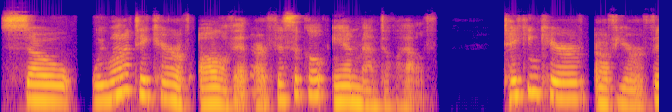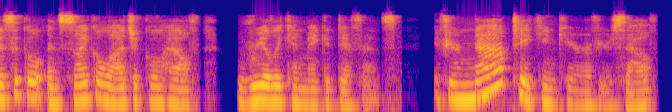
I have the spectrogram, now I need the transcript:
So we want to take care of all of it our physical and mental health. Taking care of your physical and psychological health really can make a difference. If you're not taking care of yourself,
